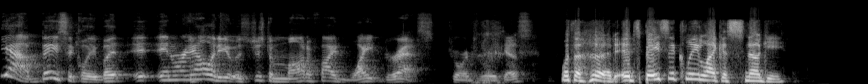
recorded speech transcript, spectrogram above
Yeah, basically, but it, in reality, it was just a modified white dress, George Lucas. With a hood. It's basically like a snuggie.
